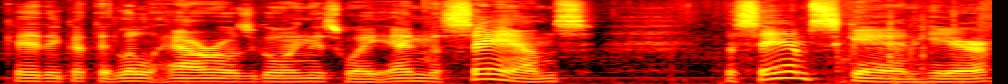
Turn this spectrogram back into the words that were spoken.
Okay, they've got the little arrows going this way and the SAMS, the SAM scan here,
